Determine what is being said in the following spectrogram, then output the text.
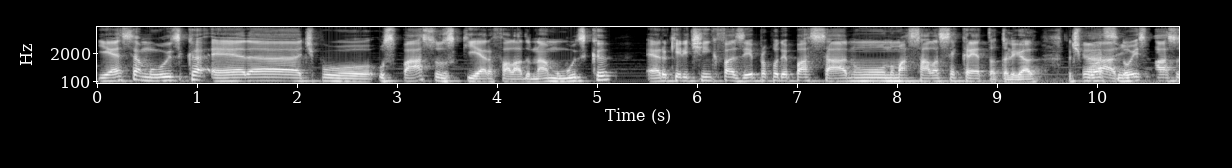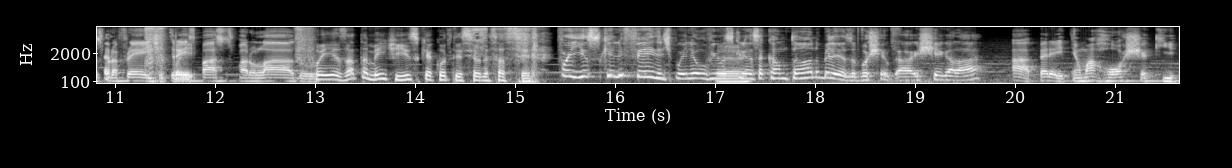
E essa música era, tipo, os passos que era falado na música era o que ele tinha que fazer para poder passar no, numa sala secreta, tá ligado? Então, tipo, ah, ah dois passos para frente, foi, três passos para o lado. Foi exatamente isso que aconteceu nessa cena. foi isso que ele fez, né? tipo, ele ouviu é. as crianças cantando, beleza, vou chegar, chega lá, ah, peraí, tem uma rocha aqui.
